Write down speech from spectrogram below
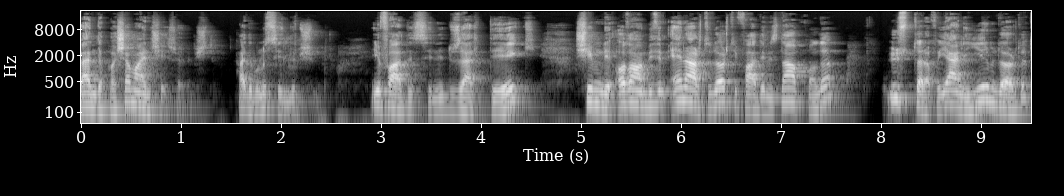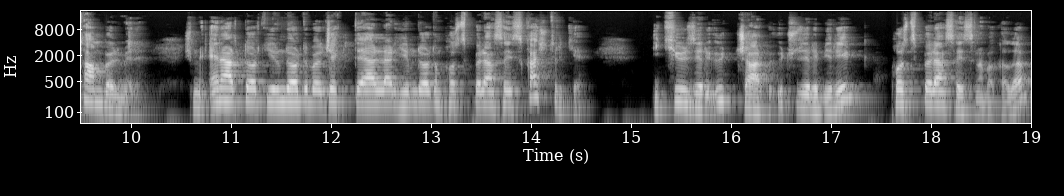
Ben de paşam aynı şeyi söylemiştim. Hadi bunu sildim şimdi ifadesini düzelttik. Şimdi o zaman bizim n artı 4 ifademiz ne yapmalı? Üst tarafı yani 24'ü tam bölmeli. Şimdi n artı 4 24'ü bölecek değerler 24'ün pozitif bölen sayısı kaçtır ki? 2 üzeri 3 çarpı 3 üzeri 1'in pozitif bölen sayısına bakalım.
